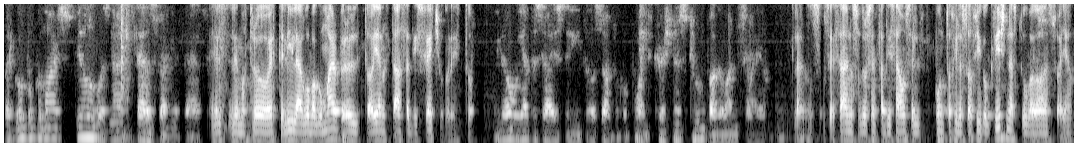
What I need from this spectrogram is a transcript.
but Gopakumar still was not satisfied with that. Él le mostró este lila a Gopakumar, pero él todavía no estaba satisfecho con esto. You know, we emphasize the philosophical point. Krishna's to Bhagavan Swayam. Claro, ustedes saben, nosotros enfatizamos el punto filosófico Krishna es tu Bhagavan Swayam.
